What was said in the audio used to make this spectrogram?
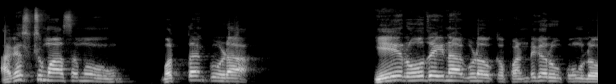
ఆగస్టు మాసము మొత్తం కూడా ఏ రోజైనా కూడా ఒక పండుగ రూపంలో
